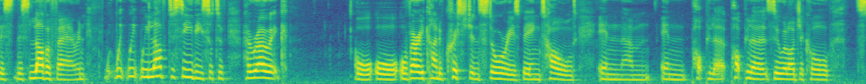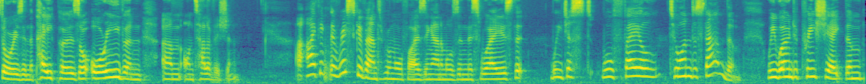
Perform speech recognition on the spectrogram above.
this this love affair. And we, we, we love to see these sort of heroic or, or, or, very kind of Christian stories being told in, um, in popular, popular zoological stories in the papers or, or even um, on television. I think the risk of anthropomorphizing animals in this way is that we just will fail to understand them. We won't appreciate them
